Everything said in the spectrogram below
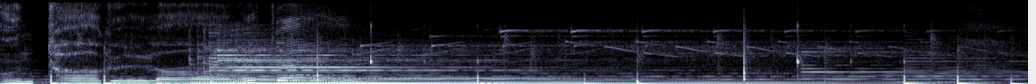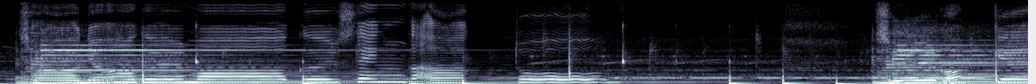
문턱을 넘을 때 저녁을 먹을 생각도 즐겁게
